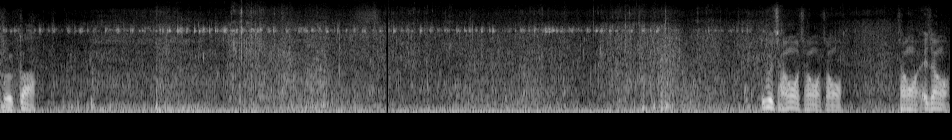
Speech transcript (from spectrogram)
뭘까? 이거 장어, 장어, 장어, 장어, 애장어.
